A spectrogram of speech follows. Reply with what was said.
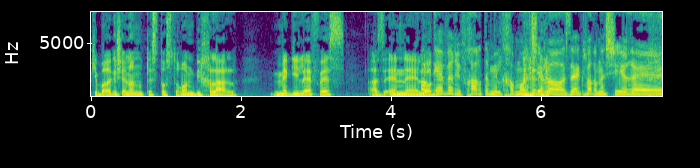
כי ברגע שאין לנו טסטוסטרון בכלל, מגיל אפס, אז אין... אה, כל לא... גבר יבחר את המלחמות שלו, זה כבר נשאיר, אה,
